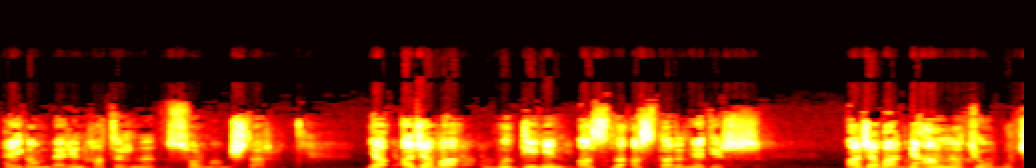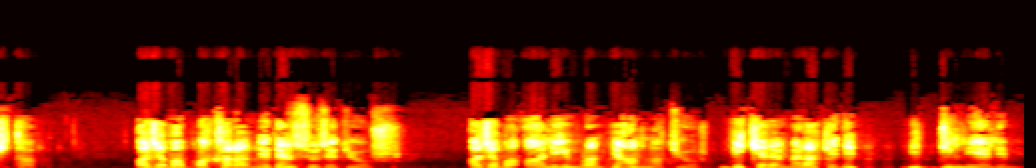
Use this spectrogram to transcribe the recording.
peygamberin hatırını sormamışlar. Ya acaba bu dinin aslı astarı nedir? Acaba ne anlatıyor bu kitap? Acaba Bakara neden söz ediyor? Acaba Ali İmran ne anlatıyor? Bir kere merak edip bir dinleyelim.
